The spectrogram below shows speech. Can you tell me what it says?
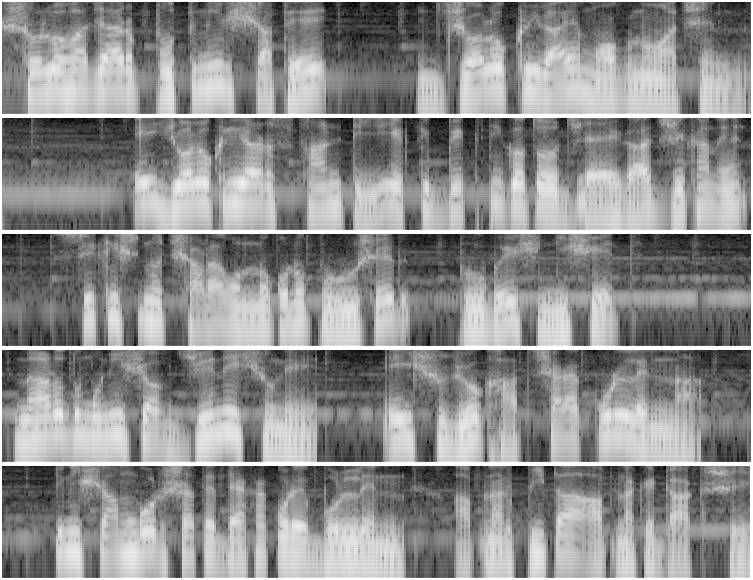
ষোলো হাজার পত্নীর সাথে জলক্রীড়ায় মগ্ন আছেন। এই জলক্রীড়ার স্থানটি একটি ব্যক্তিগত জায়গা যেখানে শ্রীকৃষ্ণ ছাড়া অন্য কোনো পুরুষের প্রবেশ নিষেধ। নারদমুনি সব জেনে শুনে এই সুযোগ হাতছাড়া করলেন না। তিনি শাম্বর সাথে দেখা করে বললেন আপনার পিতা আপনাকে ডাকছে।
